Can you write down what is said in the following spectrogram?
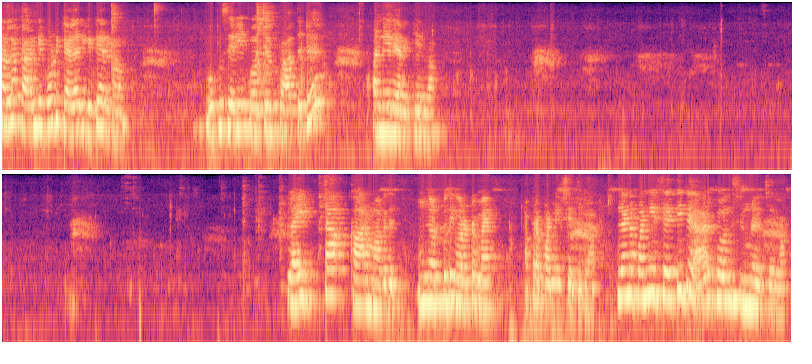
நல்லா கரண்டி போட்டு கிளறிக்கிட்டே இருக்கணும். உப்பு சரி போச்சுன்னு பார்த்துட்டு பன்னீர் இறக்கிடலாம். லைட்டாக காரமாகுது. இன்னொரு புதி வரட்டுமே. அப்புறம் பன்னீர் சேர்த்துக்கலாம். இல்லைன்னா பன்னீர் சேர்த்திட்டு அடுப்பை வந்து சிம்மில் வச்சிடலாம்.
